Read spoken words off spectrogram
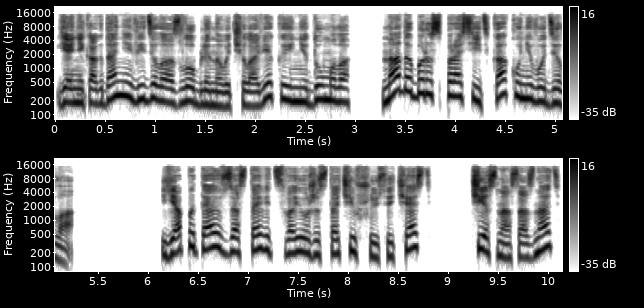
Я никогда не видела озлобленного человека и не думала, надо бы расспросить, как у него дела. Я пытаюсь заставить свою ожесточившуюся часть честно осознать,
